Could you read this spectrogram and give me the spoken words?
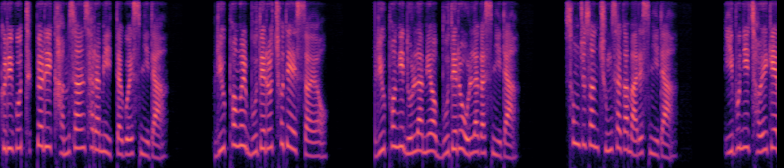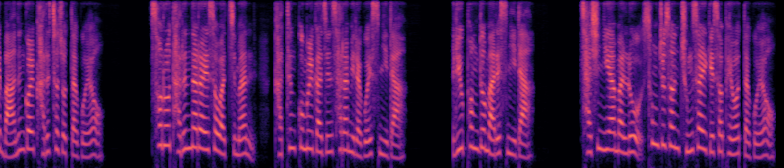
그리고 특별히 감사한 사람이 있다고 했습니다. 류펑을 무대로 초대했어요. 류펑이 놀라며 무대로 올라갔습니다. 송주선 중사가 말했습니다. 이분이 저에게 많은 걸 가르쳐 줬다고요. 서로 다른 나라에서 왔지만 같은 꿈을 가진 사람이라고 했습니다. 류펑도 말했습니다. 자신이야말로 송주선 중사에게서 배웠다고요.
